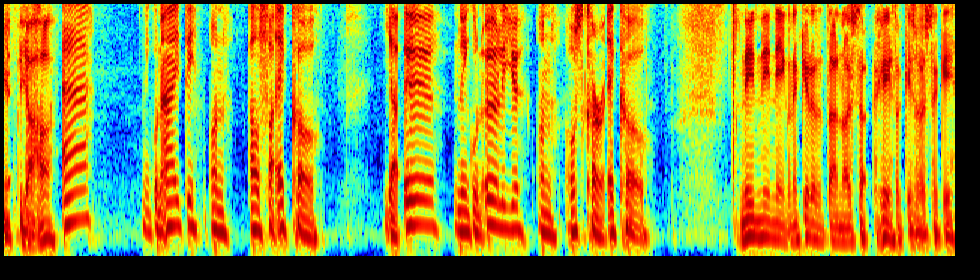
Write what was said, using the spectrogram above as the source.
Ja- Jaha. Ä, niin kuin äiti, on alfa echo. Ja Ö, niin kuin öljy, on Oscar echo. Niin, niin, niin, kun ne kirjoitetaan noissa hiihtokisoissakin.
